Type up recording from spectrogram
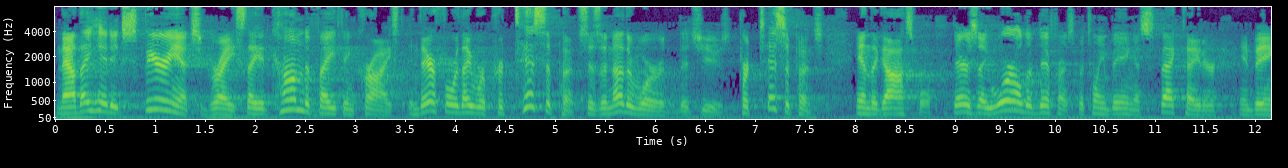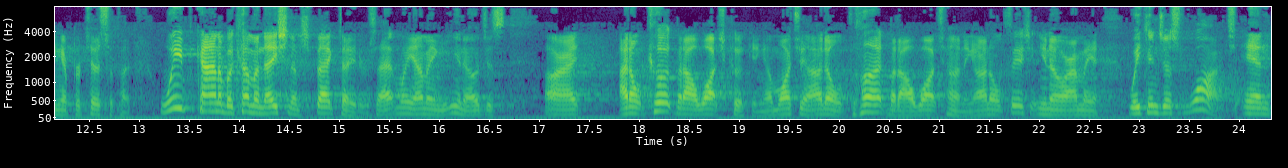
Now, they had experienced grace. They had come to faith in Christ, and therefore they were participants, is another word that's used. Participants in the gospel. There's a world of difference between being a spectator and being a participant. We've kind of become a nation of spectators, haven't we? I mean, you know, just, all right, I don't cook, but I'll watch cooking. I'm watching, I don't hunt, but I'll watch hunting. I don't fish, you know, I mean, we can just watch. And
